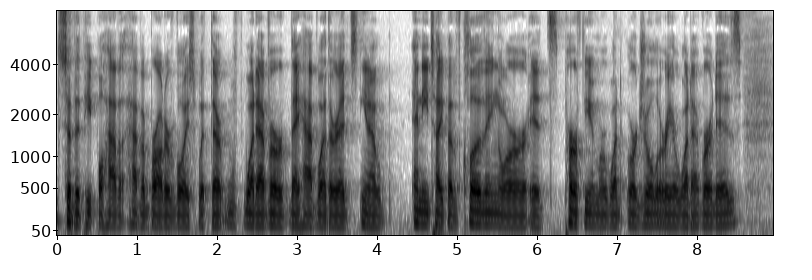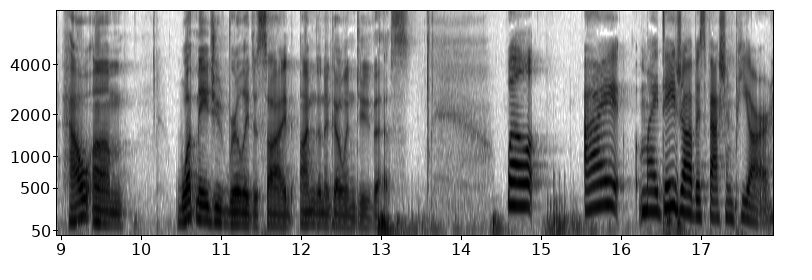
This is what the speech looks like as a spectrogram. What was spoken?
so that people have have a broader voice with their whatever they have, whether it's you know any type of clothing or it's perfume or what or jewelry or whatever it is. How um, what made you really decide I'm going to go and do this? Well, I my day job is fashion PR.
